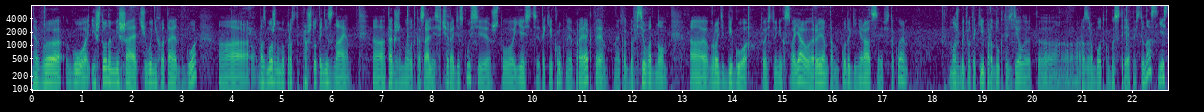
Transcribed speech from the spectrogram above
в Go, и что нам мешает, чего не хватает в Go, возможно, мы просто про что-то не знаем. Uh, также мы вот касались вчера дискуссии, что есть такие крупные проекты, uh, как бы все в одном, вроде Bigo, то есть у них своя ORM, там кодогенерация и все такое. Может быть, вот такие продукты сделают разработку быстрее. То есть у нас есть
